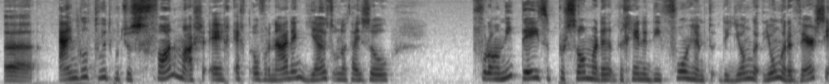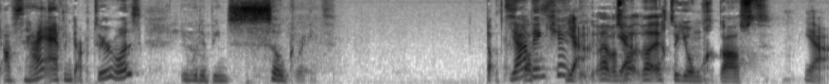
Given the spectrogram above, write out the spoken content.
eh, angle to it, which was fun. Maar als je er echt over nadenkt, juist omdat hij zo... Vooral niet deze persoon, maar de, degene die voor hem, de jonge, jongere versie... Als hij eigenlijk de acteur was, it would have been so great. Dat, Ja, dat- denk je? Ja, Hij was ja, wel, wel echt te jong gecast ja,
